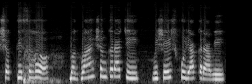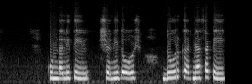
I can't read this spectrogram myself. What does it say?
शक्तीसह भगवान शंकराची विशेष पूजा करावी. कुंडलीतील शनिदोष दूर करण्यासाठी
